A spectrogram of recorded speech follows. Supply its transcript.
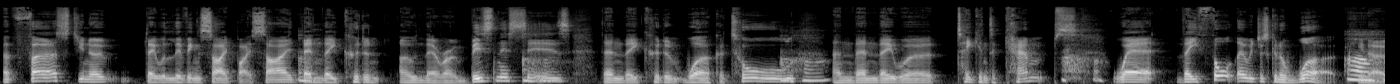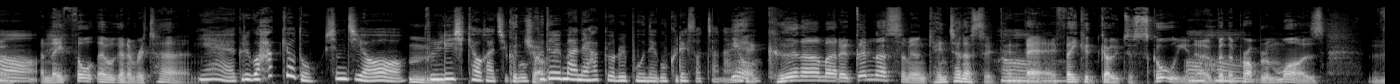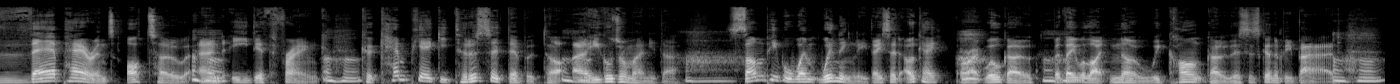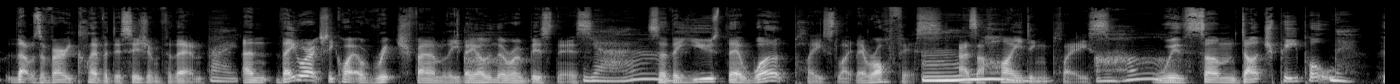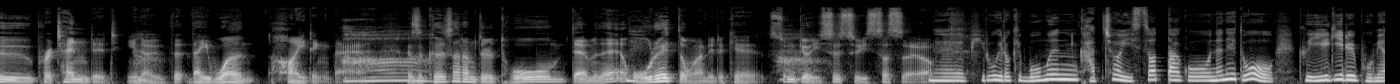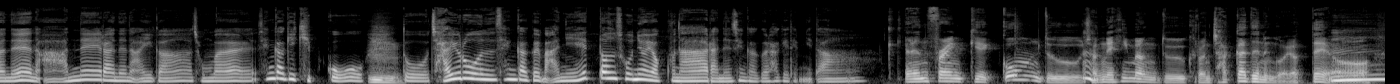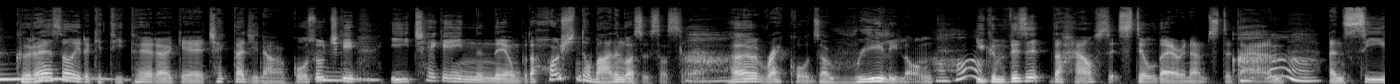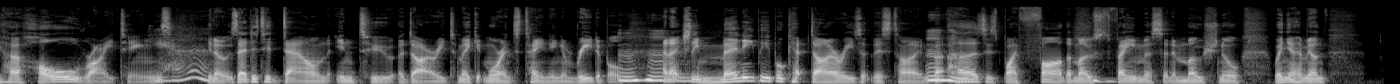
At first, you know, they were living side by side. Then they couldn't own their own businesses. Then they couldn't work at all. And then they were taken to camps where they thought they were just going to work, you know, and they thought they were going to return. 예, 그리고 학교도 심지어 분리시켜가지고 그쵸. 그들만의 학교를 보내고 그랬었잖아요. Yeah, 그나마를 끝났으면 괜찮았을 텐데, if they could go to school, you know. But the problem was, their parents, Otto and Edith Frank, 그 캠프 얘기 들었을 때부터, 아, 이거 좀 아니다. Some people went willingly. They said, okay, all right, we'll go. But they were like, no, we can't go. This is going to be bad. That was a very clever decision for them. Right. And they were actually quite a rich family. They own their own business. Yeah. So they used their workplace, like their office, as a hiding place with some Dutch people Who pretended, you know, that they weren't hiding there. 그래서 그 사람들 도움 때문에 오랫동안 이렇게 숨겨 있을 수 있었어요. 네, 비록 이렇게 몸은 갇혀 있었다고는 해도 그 일기를 보면은 아, 안네라는 아이가 정말 생각이 깊고 또 자유로운 생각을 많이 했던 소녀였구나라는 생각을 하게 됩니다. 앤 프랭크의 꿈도 장래 희망도 그런 작가 되는 거였대요. 그래서 이렇게 디테일하게 책까지 나왔고 솔직히 이 책에 있는 내용보다 훨씬 더 많은 것을 썼어요. Her records are really long. You can visit the house; it's still there in Amsterdam, and see her whole writings. Yeah. You know, it was edited down into a diary to make it more entertaining and readable. And actually, many people kept diaries at this time, but hers is by far the most famous and emotional. 왜냐하면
